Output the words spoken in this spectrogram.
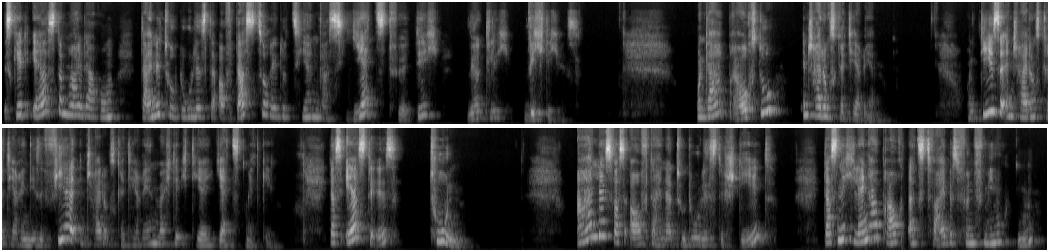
Es geht erst einmal darum, deine To-Do-Liste auf das zu reduzieren, was jetzt für dich wirklich wichtig ist. Und da brauchst du Entscheidungskriterien. Und diese Entscheidungskriterien, diese vier Entscheidungskriterien möchte ich dir jetzt mitgeben. Das erste ist tun. Alles, was auf deiner To-Do-Liste steht, das nicht länger braucht als zwei bis fünf Minuten,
